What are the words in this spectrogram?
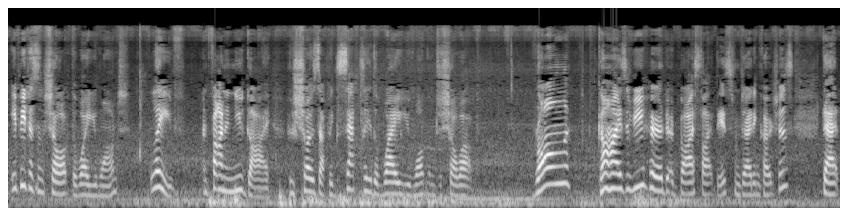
If he doesn't show up the way you want, leave and find a new guy who shows up exactly the way you want them to show up. Wrong. Guys, have you heard advice like this from dating coaches? That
